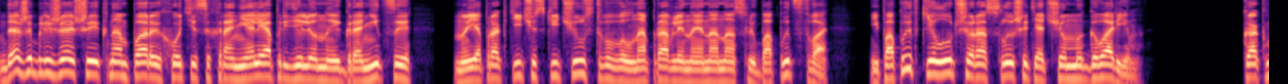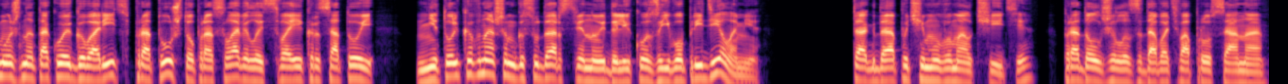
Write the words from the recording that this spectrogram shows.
Даже ближайшие к нам пары хоть и сохраняли определенные границы, но я практически чувствовал направленное на нас любопытство и попытки лучше расслышать, о чем мы говорим. Как можно такое говорить про ту, что прославилась своей красотой не только в нашем государстве, но и далеко за его пределами. Тогда почему вы молчите? Продолжила задавать вопросы она.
